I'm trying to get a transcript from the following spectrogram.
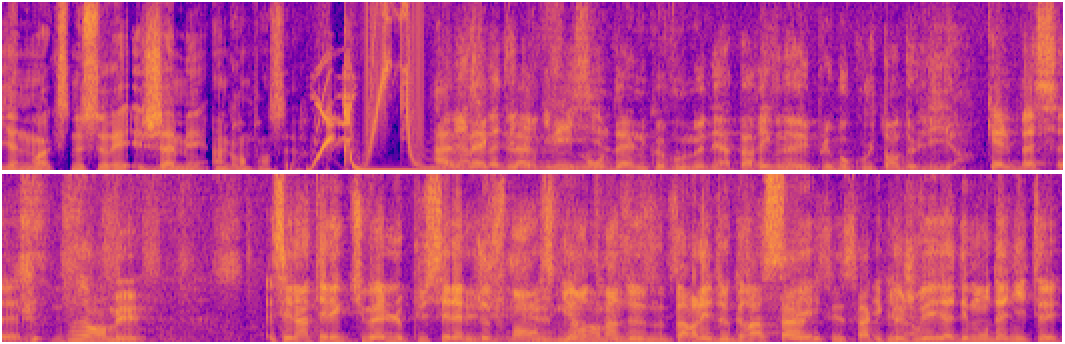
Yann Moix ne serait jamais un grand penseur. va Avec la vie difficile. Mondaine que vous menez à Paris, vous n'avez plus beaucoup le temps de lire. Quelle bassesse Non, mais C'est l'intellectuel le plus célèbre de France je- qui est non, en train de me parler de Grasset ça- c'est ça et que est- je vais à des mondanités.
